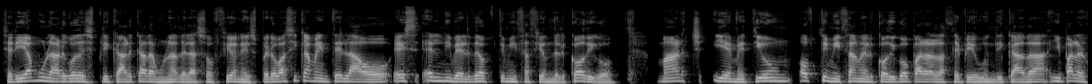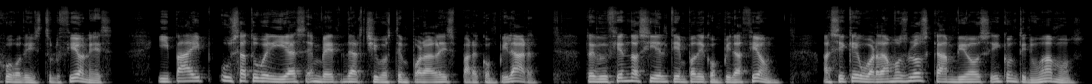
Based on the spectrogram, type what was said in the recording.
Sería muy largo de explicar cada una de las opciones, pero básicamente la O es el nivel de optimización del código. March y Mtune optimizan el código para la CPU indicada y para el juego de instrucciones y Pipe usa tuberías en vez de archivos temporales para compilar, reduciendo así el tiempo de compilación. Así que guardamos los cambios y continuamos.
